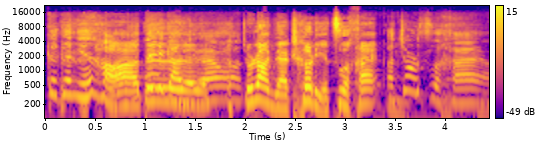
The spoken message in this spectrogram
哥哥您好，啊对对这感对对觉我就让你在车里自嗨。啊，就是自嗨啊。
